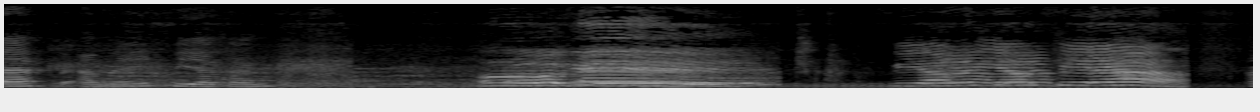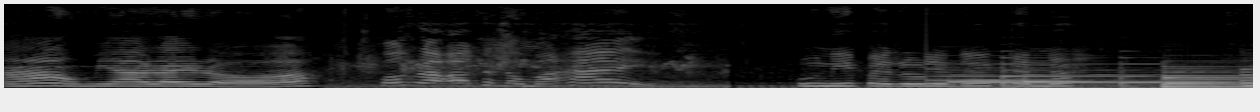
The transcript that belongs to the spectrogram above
ไปไปเอาไปให้เฟียกัน โอเคเฟียเฟียเฟียอ้าว มีอะไรเหรอ พวกเราเอาขนมมาให้ พรุ่งนี้ไปโรงเรียนด้วยกันนะ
